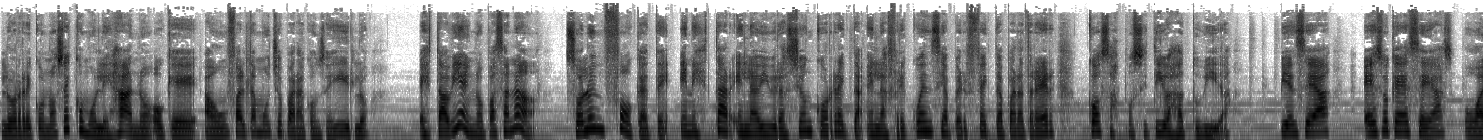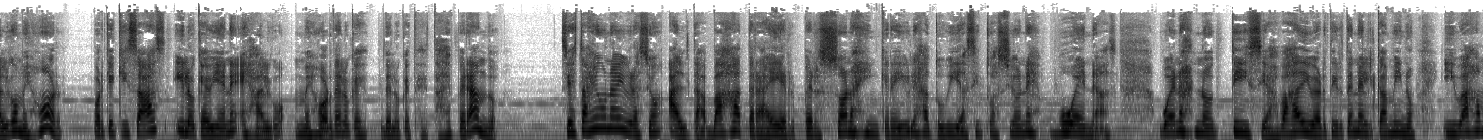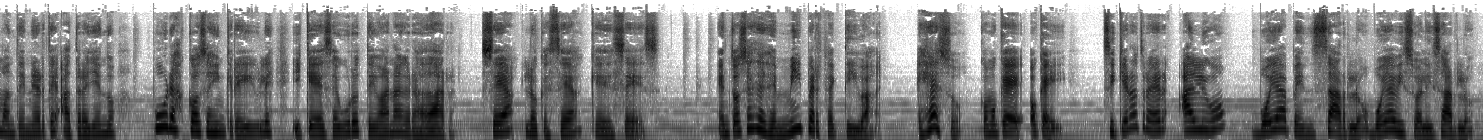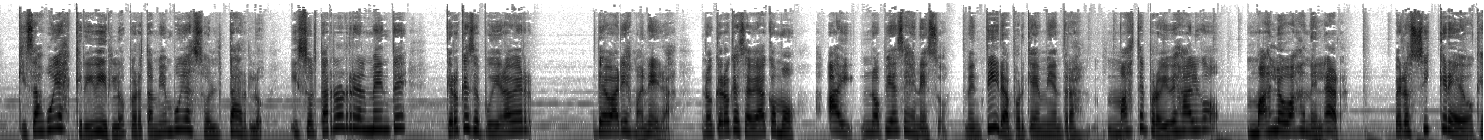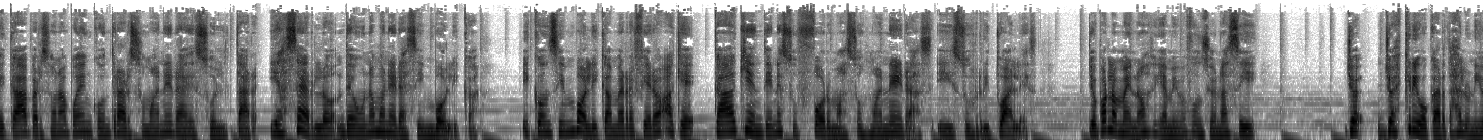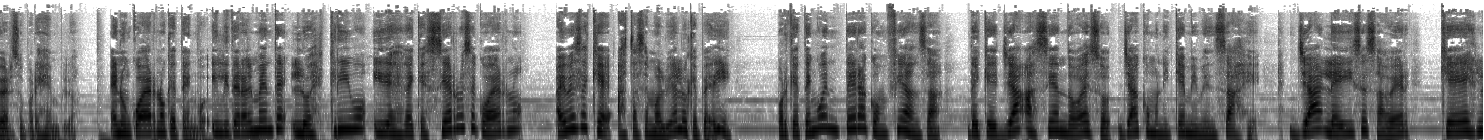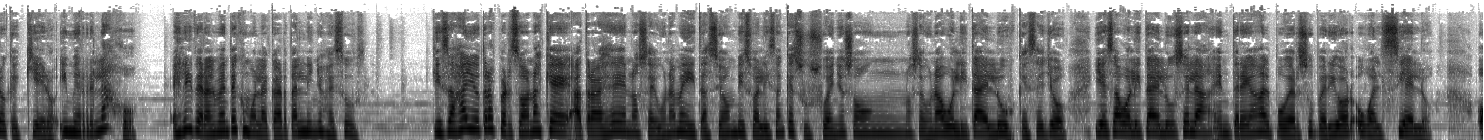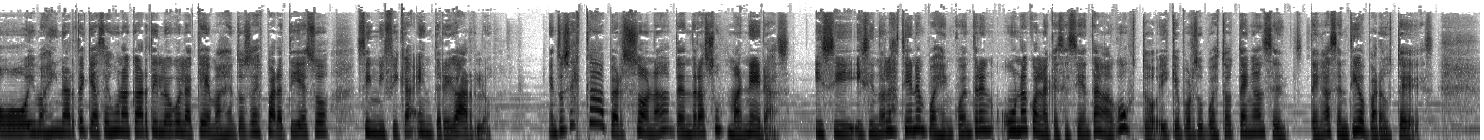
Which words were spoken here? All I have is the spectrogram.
lo reconoces como lejano o que aún falta mucho para conseguirlo, está bien, no pasa nada. Solo enfócate en estar en la vibración correcta, en la frecuencia perfecta para traer cosas positivas a tu vida. Bien sea eso que deseas o algo mejor, porque quizás y lo que viene es algo mejor de lo que, de lo que te estás esperando. Si estás en una vibración alta, vas a traer personas increíbles a tu vida, situaciones buenas, buenas noticias, vas a divertirte en el camino y vas a mantenerte atrayendo puras cosas increíbles y que de seguro te van a agradar, sea lo que sea que desees. Entonces, desde mi perspectiva, es eso, como que, ok, si quiero traer algo voy a pensarlo, voy a visualizarlo, quizás voy a escribirlo, pero también voy a soltarlo. Y soltarlo realmente creo que se pudiera ver de varias maneras. No creo que se vea como, ay, no pienses en eso. Mentira, porque mientras más te prohíbes algo, más lo vas a anhelar. Pero sí creo que cada persona puede encontrar su manera de soltar y hacerlo de una manera simbólica. Y con simbólica me refiero a que cada quien tiene sus formas, sus maneras y sus rituales. Yo por lo menos, y a mí me funciona así, yo, yo escribo cartas al universo, por ejemplo, en un cuaderno que tengo. Y literalmente lo escribo y desde que cierro ese cuaderno, hay veces que hasta se me olvida lo que pedí. Porque tengo entera confianza de que ya haciendo eso, ya comuniqué mi mensaje, ya le hice saber qué es lo que quiero y me relajo. Es literalmente como la carta al niño Jesús. Quizás hay otras personas que a través de, no sé, una meditación visualizan que sus sueños son, no sé, una bolita de luz, qué sé yo, y esa bolita de luz se la entregan al poder superior o al cielo. O imaginarte que haces una carta y luego la quemas, entonces para ti eso significa entregarlo. Entonces cada persona tendrá sus maneras y si, y si no las tienen, pues encuentren una con la que se sientan a gusto y que por supuesto tengan, tenga sentido para ustedes.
